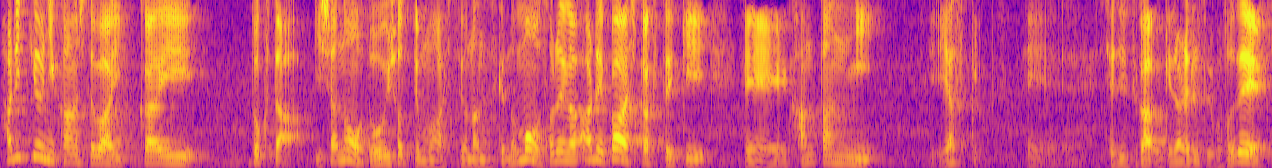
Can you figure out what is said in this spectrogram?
ハリキューに関しては1回ドクター医者の同意書っていうものが必要なんですけどもそれがあれば比較的、えー簡単に安く、えー施術が受けられるということで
